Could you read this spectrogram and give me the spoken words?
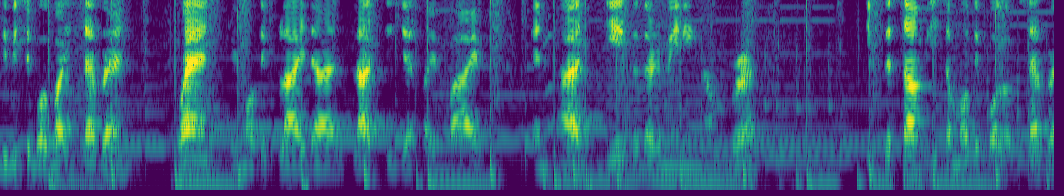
divisible by 7 when we multiply the last digit by 5 and add it to the remaining number. If the sum is a multiple of 7,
